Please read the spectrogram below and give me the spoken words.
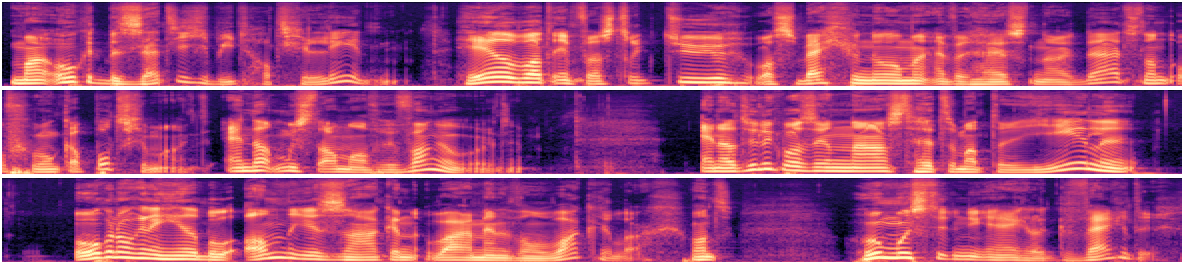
Maar ook het bezette gebied had geleden. Heel wat infrastructuur was weggenomen en verhuisd naar Duitsland of gewoon kapot gemaakt. En dat moest allemaal vervangen worden. En natuurlijk was er naast het materiële ook nog een heleboel andere zaken waar men van wakker lag. Want hoe moest het nu eigenlijk verder?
